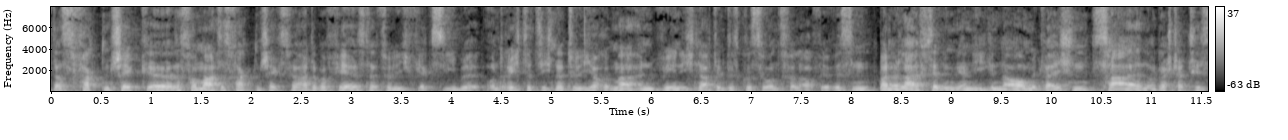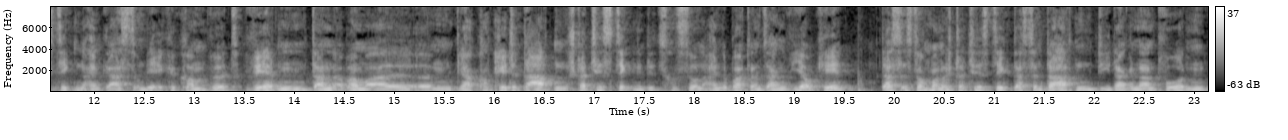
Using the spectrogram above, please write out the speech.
das Faktencheck, äh, das Format des Faktenchecks für Hart aber fair ist natürlich flexibel und richtet sich natürlich auch immer ein wenig nach dem Diskussionsverlauf. Wir wissen bei einer Live-Sendung ja nie genau, mit welchen Zahlen oder Statistiken ein Gast um die Ecke kommen wird, werden dann aber mal ähm, ja, konkrete Daten, Statistiken in die Diskussion eingebracht, dann sagen wir, okay, das ist doch mal eine Statistik, das sind Daten, die da genannt wurden,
